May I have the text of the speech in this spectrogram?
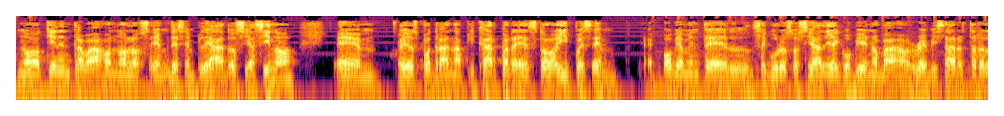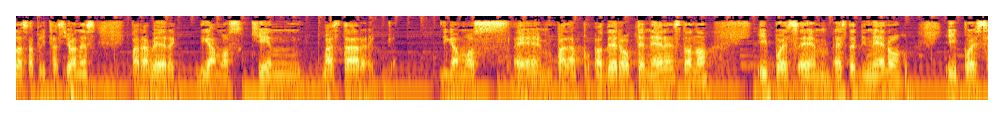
no tienen trabajo, no los em, desempleados y así, ¿no? Em, ellos podrán aplicar para esto y pues obviamente el Seguro Social y el gobierno va a revisar todas las aplicaciones para ver, digamos, quién va a estar, digamos, em, para poder obtener esto, ¿no? Y pues em, este dinero y pues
